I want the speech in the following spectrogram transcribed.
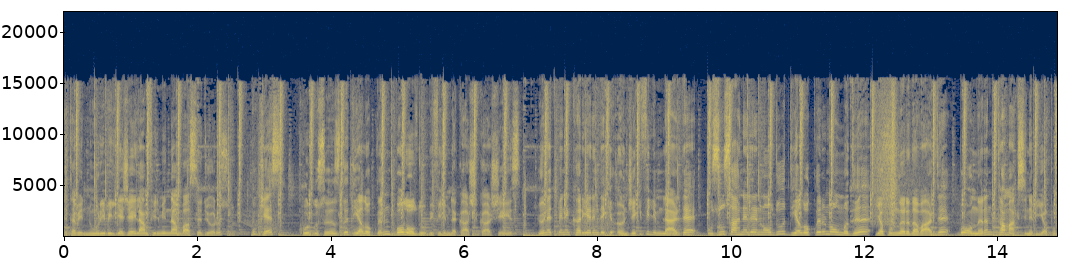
E tabi Nuri Bilge Ceylan filminden bahsediyoruz. Bu kez kurgusu hızlı, diyalogların bol olduğu bir filmle karşı karşıyayız. Yönetmenin kariyerindeki önceki filmlerde uzun sahnelerin olduğu, diyalogların olmadığı yapımları da vardı. Bu onların tam aksine bir yapım.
